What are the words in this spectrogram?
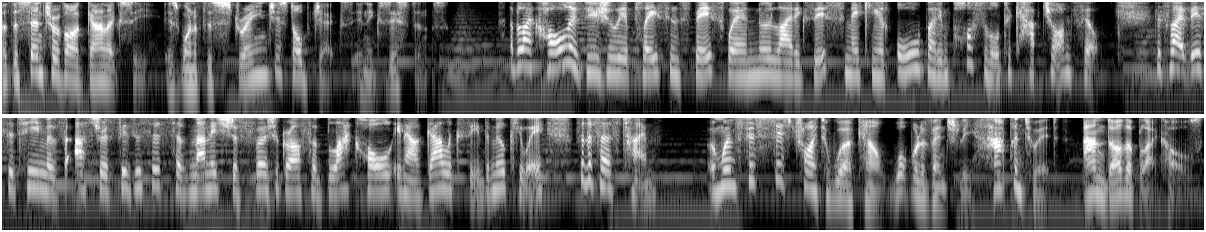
At the centre of our galaxy is one of the strangest objects in existence. A black hole is usually a place in space where no light exists, making it all but impossible to capture on film. Despite this, a team of astrophysicists have managed to photograph a black hole in our galaxy, the Milky Way, for the first time. And when physicists try to work out what will eventually happen to it and other black holes,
